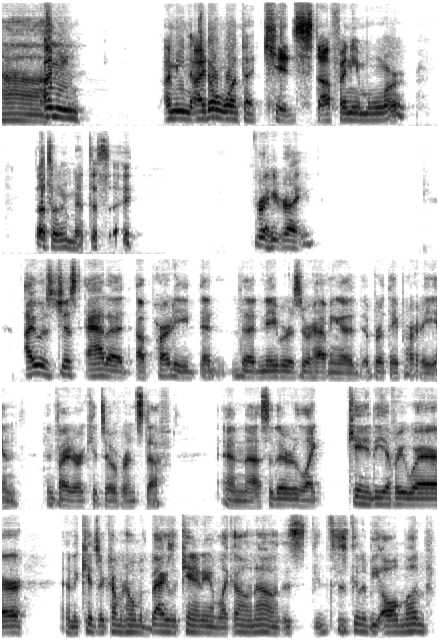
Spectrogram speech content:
Ah, I mean I mean I don't want that kid stuff anymore. That's what I meant to say. right, right. I was just at a, a party that the neighbors were having a, a birthday party and invited our kids over and stuff. And uh, so there was like candy everywhere, and the kids are coming home with bags of candy. I'm like, oh no, this this is gonna be all month.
